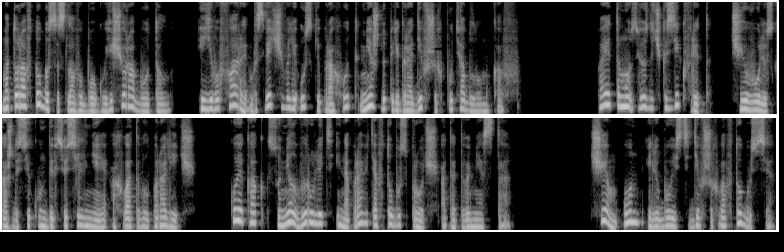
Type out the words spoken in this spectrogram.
Мотор автобуса, слава богу, еще работал, и его фары высвечивали узкий проход между перегородивших путь обломков. Поэтому звездочка Зигфрид, чью волю с каждой секундой все сильнее охватывал паралич, кое-как сумел вырулить и направить автобус прочь от этого места. Чем он и любой из сидевших в автобусе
